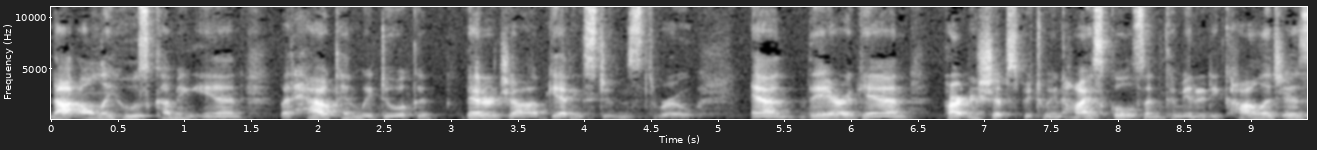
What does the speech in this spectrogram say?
not only who's coming in, but how can we do a good, better job getting students through. And there again, partnerships between high schools and community colleges,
